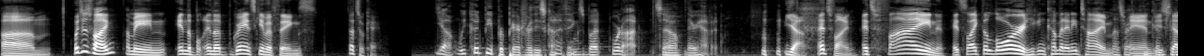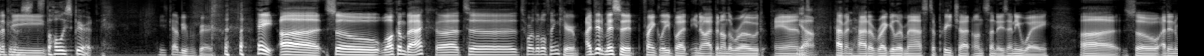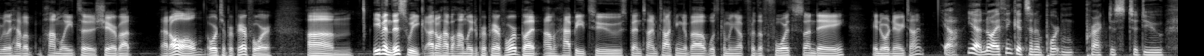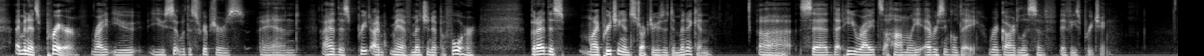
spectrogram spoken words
um, which is fine. I mean, in the in the grand scheme of things, that's okay. Yeah, we could be prepared for these kind of things, but we're not. So there you have it. Yeah, it's fine. It's fine. It's like the Lord; He can come at any time. That's right. and he's comes got to be It's the Holy Spirit. He's got to be prepared. hey, uh, so welcome back uh, to to our little thing here. I did miss it, frankly, but you know I've been on the road and Yeah. haven't had a regular mass to preach at on Sundays anyway. Uh, so I didn't really have a homily to share about at all or to prepare for. Um, even this week, I don't have a homily to prepare for, but I'm happy to spend time talking about what's coming up for the fourth Sunday in Ordinary Time. Yeah, yeah. No, I think it's an important practice to do. I mean, it's prayer, right? You you sit with the scriptures, and I had this pre. I may have mentioned it before, but I had this. My preaching instructor, who's a Dominican, uh, said that he writes a homily every single day, regardless of if he's preaching,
